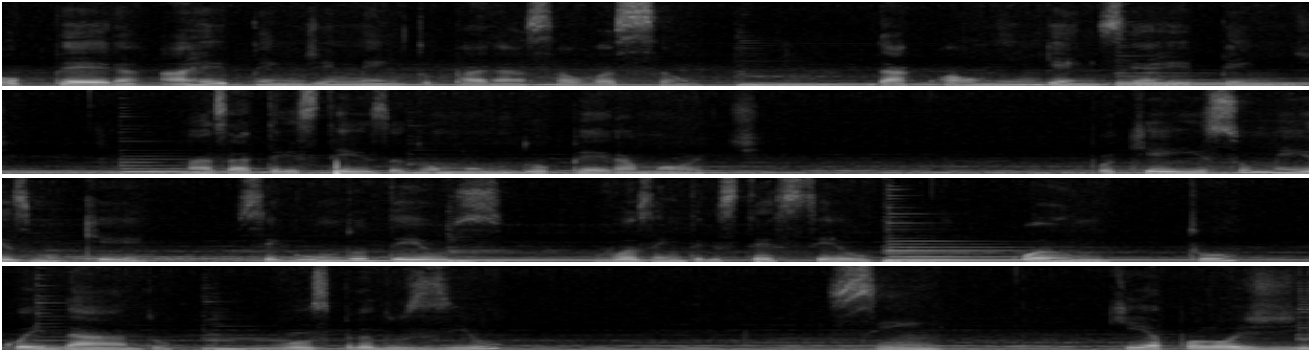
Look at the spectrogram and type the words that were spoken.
opera arrependimento para a salvação, da qual ninguém se arrepende, mas a tristeza do mundo opera a morte. Porque isso mesmo que, segundo Deus, vos entristeceu quando muito cuidado vos produziu? Sim, que apologia,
